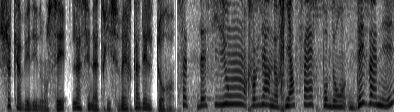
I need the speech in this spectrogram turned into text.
ce qu'avait dénoncé la sénatrice verte Adèle Torrent. Cette décision revient à ne rien faire pendant des années,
